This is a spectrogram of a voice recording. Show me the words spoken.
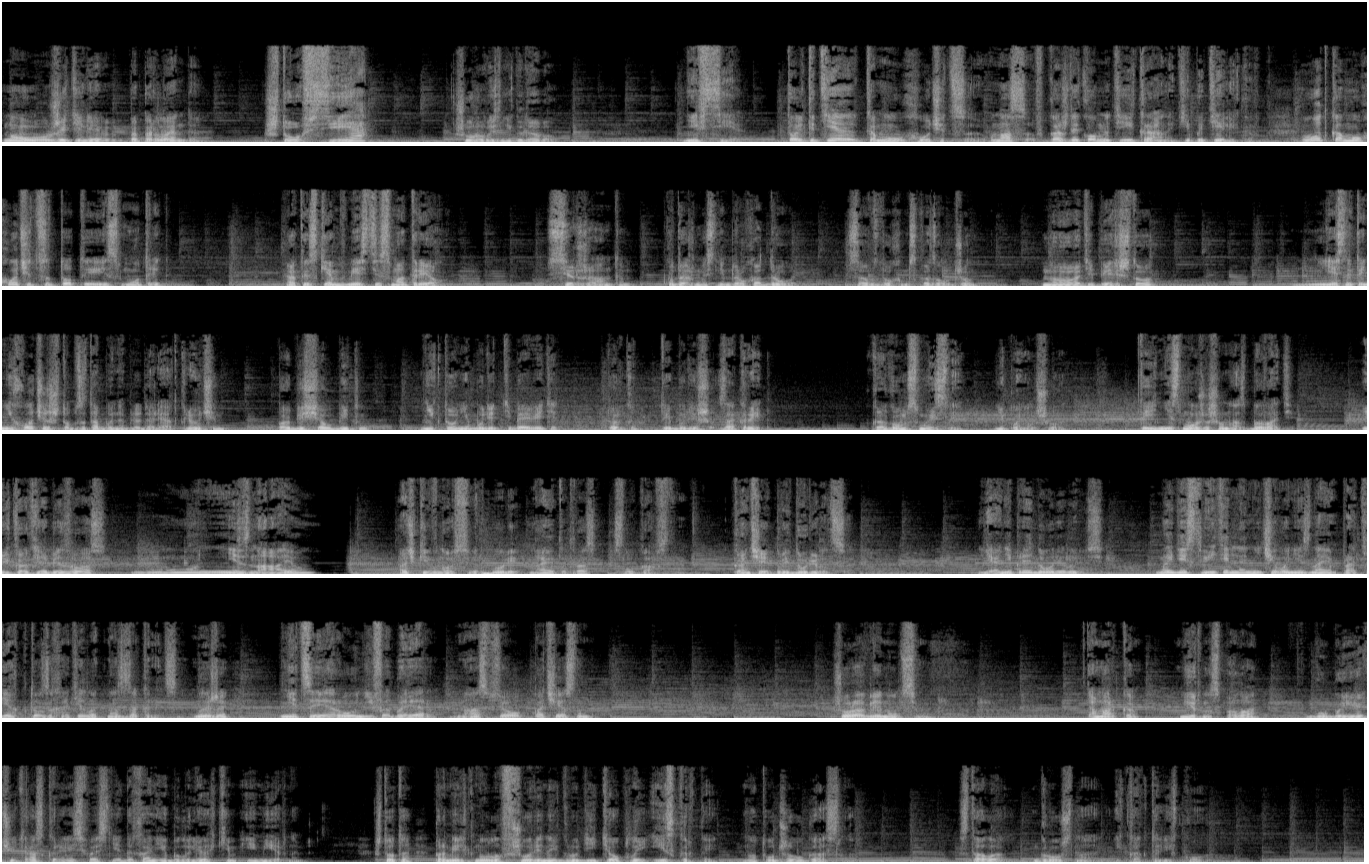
Ну, жители Пепперленда. Что, все? Шура вознегодовал. Не все. Только те, кому хочется. У нас в каждой комнате экраны, типа телеков. Вот кому хочется, тот и смотрит. А ты с кем вместе смотрел? С сержантом. Куда же мы с ним друг от друга? Со вздохом сказал Джон. Ну, а теперь что? Если ты не хочешь, чтобы за тобой наблюдали, отключим. Пообещал Битл. Никто не будет тебя видеть. Только ты будешь закрыт. В каком смысле? Не понял Шура. Ты не сможешь у нас бывать. И как я без вас? Ну, не знаю. Очки вновь сверкнули, на этот раз с лукавством. Кончай придуриваться. Я не придуриваюсь. Мы действительно ничего не знаем про тех, кто захотел от нас закрыться. Мы же не ЦРУ, не ФБР. У нас все по-честному. Шура оглянулся. Тамарка мирно спала, губы ее чуть раскрылись во сне, дыхание было легким и мирным. Что-то промелькнуло в Шуриной груди теплой искоркой, но тут же угасло. Стало грустно и как-то легко.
